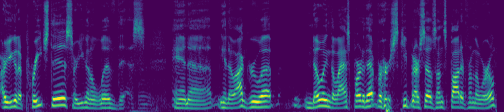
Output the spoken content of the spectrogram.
are you going to preach this? Or are you going to live this? Mm. And, uh, you know, I grew up knowing the last part of that verse, keeping ourselves unspotted from the world,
